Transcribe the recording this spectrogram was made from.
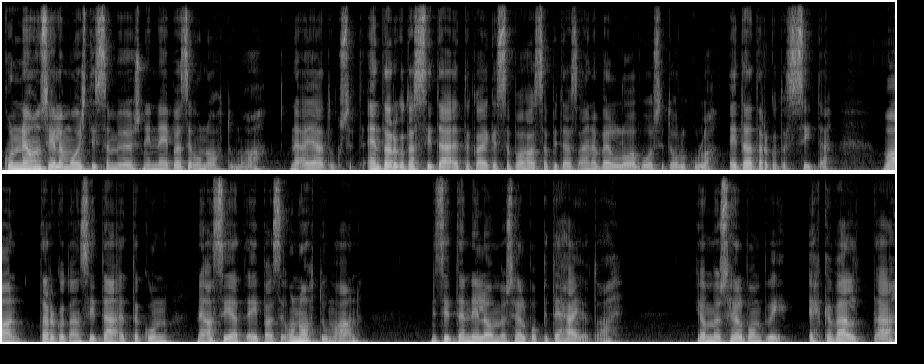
Kun ne on siellä muistissa myös, niin ne ei pääse unohtumaan, ne ajatukset. En tarkoita sitä, että kaikessa pahassa pitäisi aina velloa vuositolkulla. Ei tämä tarkoita sitä, vaan tarkoitan sitä, että kun ne asiat ei pääse unohtumaan, niin sitten niille on myös helpompi tehdä jotain. Ja on myös helpompi ehkä välttää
